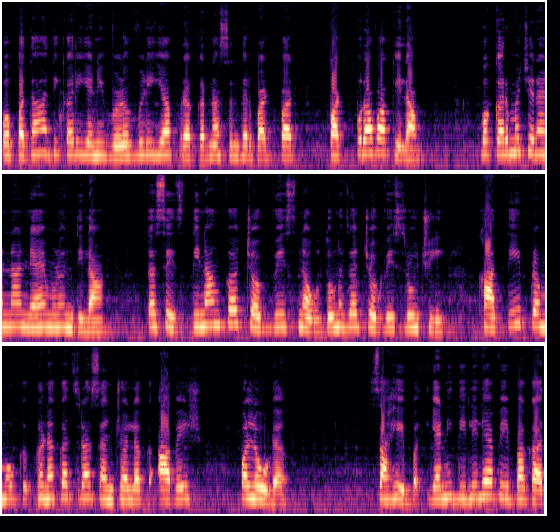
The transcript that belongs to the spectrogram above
व पदाधिकारी यांनी वेळोवेळी या प्रकरणासंदर्भात पाठ पाठपुरावा केला व कर्मचाऱ्यांना न्याय मिळवून दिला. तसेच दिनांक चोवीस नऊ दोन हजार चोवीस रोजी खाते प्रमुख घनकचरा संचालक आवेश पलोड साहेब यांनी दिलेल्या विभागात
